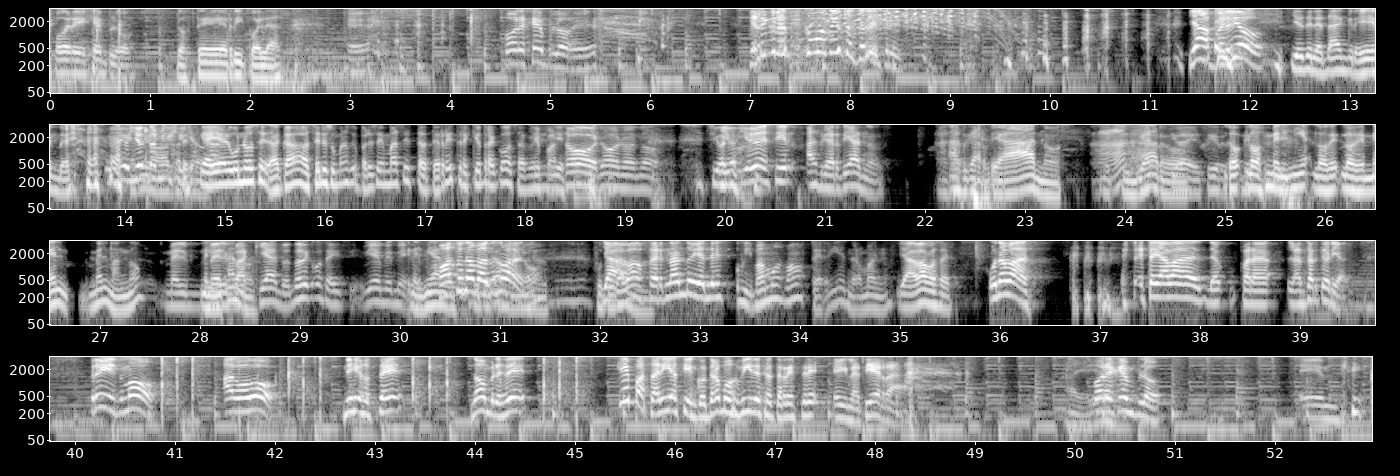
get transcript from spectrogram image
Por ejemplo, los terrícolas. Eh, por ejemplo, eh, terrícolas, ¿cómo de extraterrestres? Ya, perdió. Ya se le estaban creyendo. Yo, yo también dije, es que hay algunos acá seres humanos que parecen más extraterrestres que otra cosa. Se pues, pasó, no, no, no. ¿Sí o Yo, no? yo iba a decir asgardianos. Asgardianos. Ah, claro. iba a decir. Lo- los, Melnia- los de, los de Mel, Melman, ¿no? Mel, melvaquianos. No sé cómo se dice. Bien, bien, bien. Melvianos. Vamos, una más, una más. Ya, vamos, Fernando y Andrés. Uy, vamos, vamos perdiendo, hermano. Ya, vamos a ver. Una más. Esta, esta ya va de- para lanzar teorías. Ritmo. Agogo. Diga usted. Nombres de. ¿Qué pasaría si encontramos vida extraterrestre en la Tierra? Ay, ay, Por ay. ejemplo, em,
